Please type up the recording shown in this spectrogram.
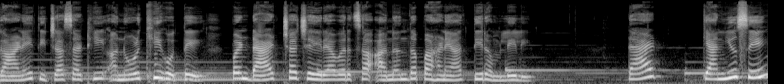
गाणे तिच्यासाठी अनोळखी होते पण डॅडच्या चेहऱ्यावरचा आनंद पाहण्यात ती रमलेली. Dad can you sing?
